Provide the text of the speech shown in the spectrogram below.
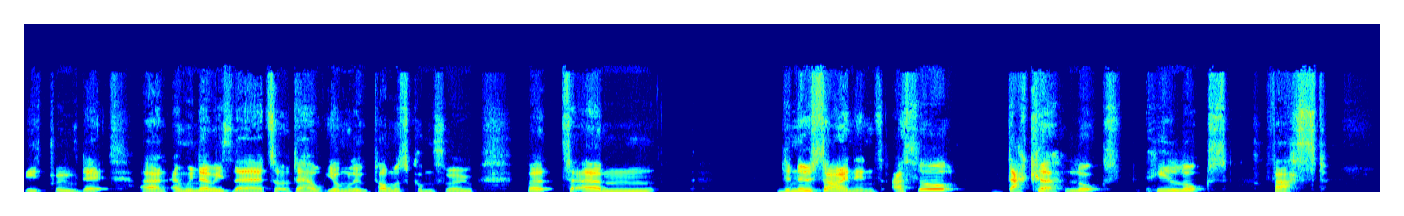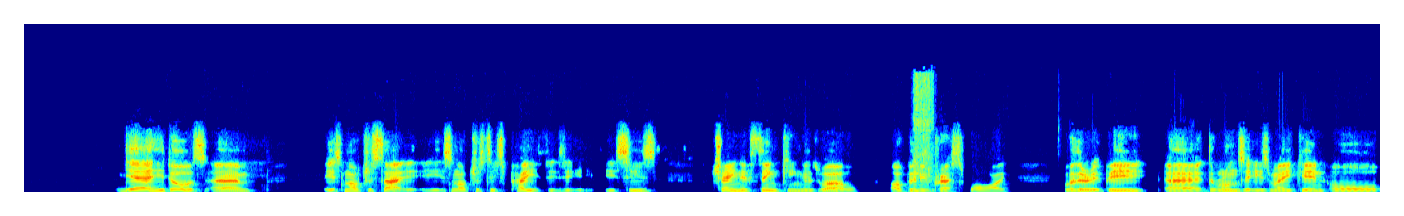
He's proved it, and, and we know he's there sort of to help young Luke Thomas come through. But um, the new signings, I thought Daka looks he looks fast. Yeah, he does. Um, it's not just that. It's not just his pace. It's it's his chain of thinking as well. I've been impressed by, whether it be uh, the runs that he's making or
